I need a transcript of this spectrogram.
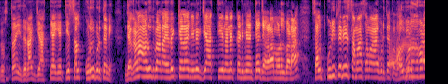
ದೋಸ್ತ ಇದ್ರಾಗ ಜಾಸ್ತಿ ಆಗೈತಿ ಸ್ವಲ್ಪ ಕುಡಿದು ಬಿಡ್ತೇನೆ. ಜಗಳ ಆಡೋದು ಬೇಡ ಎದಕ್ಕೆ ಕೇಳ? ನಿನಗೆ ಜಾಸ್ತಿ ನನಗೆ ಕಡಿಮೆ ಅಂತ ಜಗಳ ಮಾಡೋದು ಬೇಡ. ಸ್ವಲ್ಪ ಕುಡಿತೇನೆ ಸಮ ಸಮ ಆಗ್ಬಿಡ್ತೈತೆ ಅದು. ಹೌದು. ಬೇಡ.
